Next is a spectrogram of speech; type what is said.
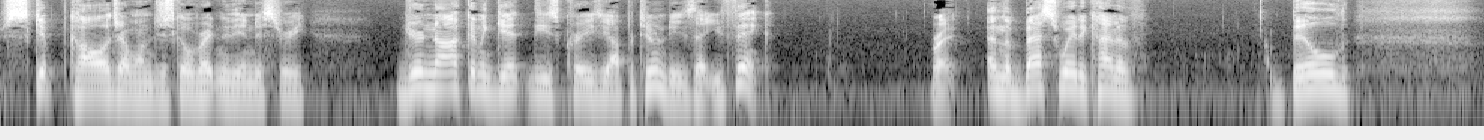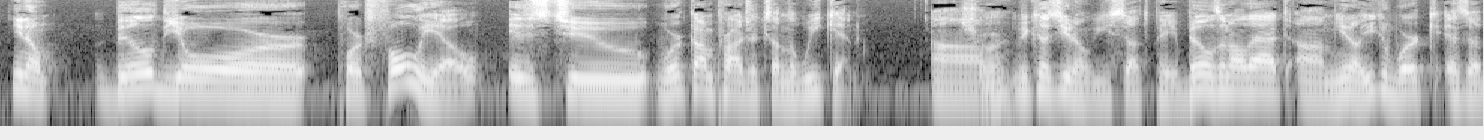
skip college. I want to just go right into the industry." You're not going to get these crazy opportunities that you think right and the best way to kind of build you know build your portfolio is to work on projects on the weekend um, Sure. because you know you still have to pay your bills and all that um, you know you can work as a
